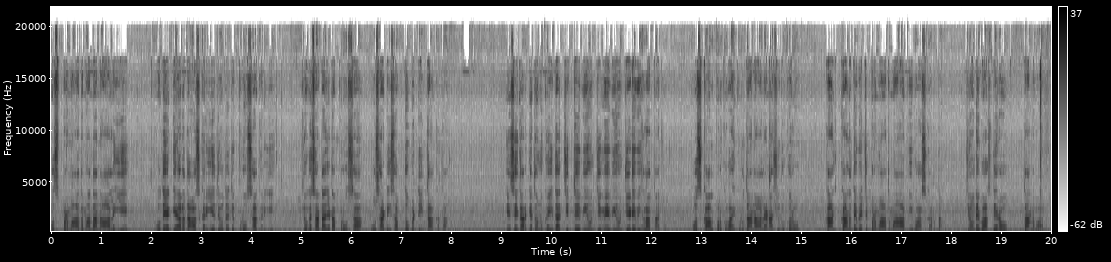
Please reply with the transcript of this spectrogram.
ਉਸ ਪ੍ਰਮਾਤਮਾ ਦਾ ਨਾਮ ਲਈਏ ਉਹਦੇ ਅੱਗੇ ਅਰਦਾਸ ਕਰੀਏ ਤੇ ਉਹਦੇ ਤੇ ਭਰੋਸਾ ਕਰੀਏ, ਕਿਉਂਕਿ ਸਾਡਾ ਜਿਹੜਾ ਭਰੋਸਾ, ਉਹ ਸਾਡੀ ਸਭ ਤੋਂ ਵੱਡੀ ਤਾਕਤ ਆ। ਇਸੇ ਕਰਕੇ ਤੁਹਾਨੂੰ ਕਹੀਦਾ, ਜਿੱਥੇ ਵੀ ਹੋ ਜਿਵੇਂ ਵੀ ਹੋ ਜਿਹੜੇ ਵੀ ਹਾਲਾਤਾਂ 'ਚੋਂ ਉਸ ਕਾਲਪੁਰਖ ਵਾਹਿਗੁਰੂ ਦਾ ਨਾਮ ਲੈਣਾ ਸ਼ੁਰੂ ਕਰੋ। ਕਣ ਕਣ ਦੇ ਵਿੱਚ ਪ੍ਰਮਾਤਮਾ ਆਪ ਹੀ ਵਾਸ ਕਰਦਾ। ਜਿਉਂਦੇ ਵਾਸਤੇ ਰਹੋ। ਧੰਨਵਾਦ।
